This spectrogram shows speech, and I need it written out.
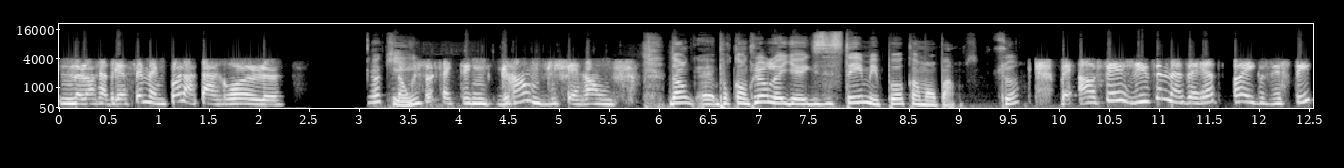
ne leur adressaient même pas la parole. OK. Donc ça, ça a été une grande différence. Donc, euh, pour conclure, là, il a existé, mais pas comme on pense. Ça? Ben, en fait, Jésus de Nazareth a existé.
